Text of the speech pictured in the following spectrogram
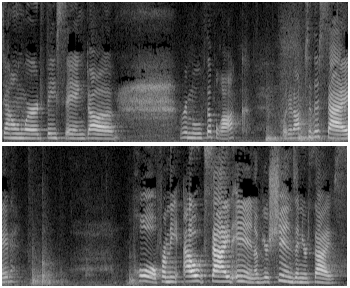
Downward facing dog. Remove the block. Put it off to the side. Pull from the outside in of your shins and your thighs.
